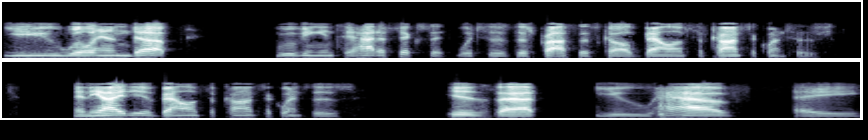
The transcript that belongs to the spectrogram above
you will end up moving into how to fix it, which is this process called balance of consequences. And the idea of balance of consequences is that you have a,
